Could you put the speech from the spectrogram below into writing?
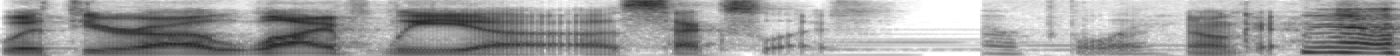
with your uh, lively uh, uh, sex life. Oh boy. Okay.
